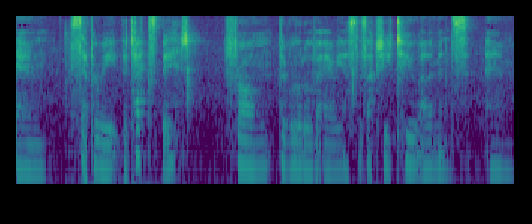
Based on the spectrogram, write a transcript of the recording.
um, separate the text bit from the rollover areas. There's actually two elements um,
